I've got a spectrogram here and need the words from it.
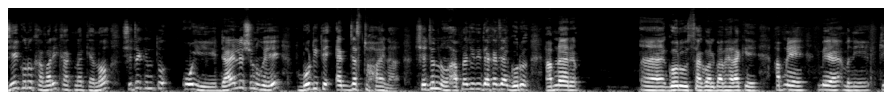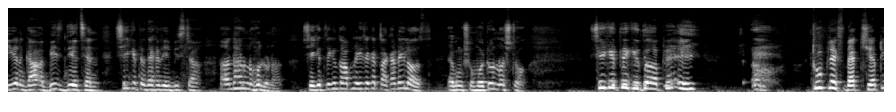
যে কোনো খাবারই খাক না কেন, সেটা কিন্তু ওই ডাইলেশন হয়ে বডিতে অ্যাডজাস্ট হয় না। সেজন্য আপনার যদি দেখা যায় গরু, আপনার গরু, ছাগল বা ভেড়াকে আপনি মানে কি বীজ দিয়েছেন, সেই ক্ষেত্রে দেখা যায় এই বীজটা ধারণ হলো না। সেই ক্ষেত্রে কিন্তু আপনার এই জায়গায় টাকাটাই লস এবং সময়টাও নষ্ট। সেই ক্ষেত্রে কিন্তু আপনি এই টুপ্লেক্স ব্যাট সিরাপটি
